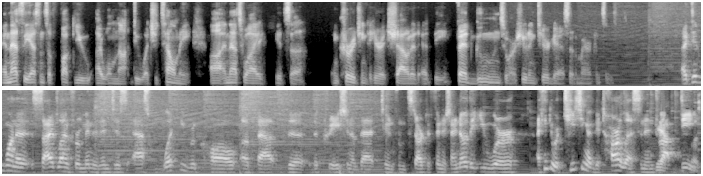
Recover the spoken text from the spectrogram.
and that's the essence of "fuck you, I will not do what you tell me," uh, and that's why it's uh, encouraging to hear it shouted at the Fed goons who are shooting tear gas at American citizens. I did want to sideline for a minute and just ask what you recall about the the creation of that tune from start to finish. I know that you were, I think you were teaching a guitar lesson in drop yeah, D.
